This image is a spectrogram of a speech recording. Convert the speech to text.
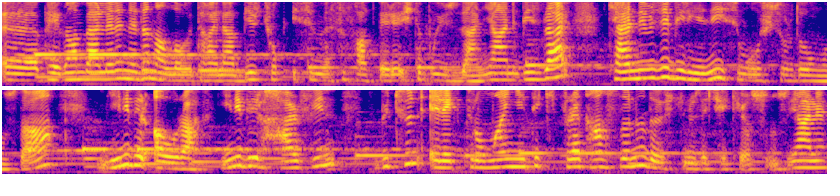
e, peygamberlere neden Allahü Teala birçok isim ve sıfat veriyor? İşte bu yüzden. Yani bizler kendimize bir yeni isim oluşturduğumuzda yeni bir aura, yeni bir harfin bütün elektromanyetik frekanslarını da üstünüze çekiyorsunuz. Yani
